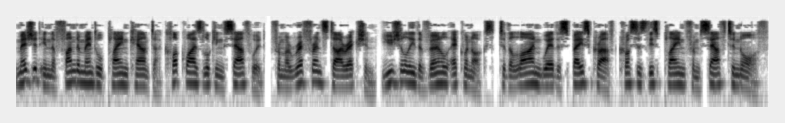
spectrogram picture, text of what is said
measured in the fundamental plane counter-clockwise looking southward, from a reference direction usually the vernal equinox to the line where the spacecraft crosses this plane from south to north.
